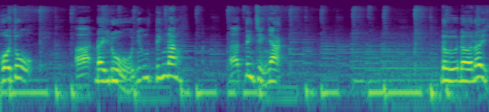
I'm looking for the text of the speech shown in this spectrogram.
hội tụ à, đầy đủ những tính năng à, tinh chỉnh nhạc. Từ đờ đây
